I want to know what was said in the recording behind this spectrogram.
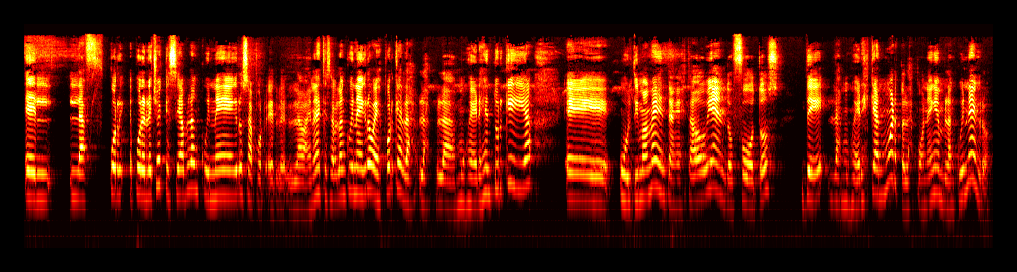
el, la, por, por el hecho de que sea blanco y negro, o sea, por el- la vaina de que sea blanco y negro, es porque las, las, las mujeres en Turquía eh, últimamente han estado viendo fotos de las mujeres que han muerto, las ponen en blanco y negro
